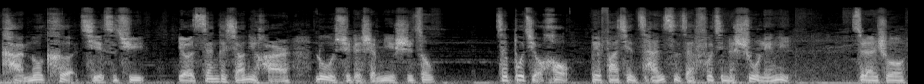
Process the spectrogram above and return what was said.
坎诺克切斯区。有三个小女孩陆续的神秘失踪，在不久后被发现惨死在附近的树林里。虽然说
